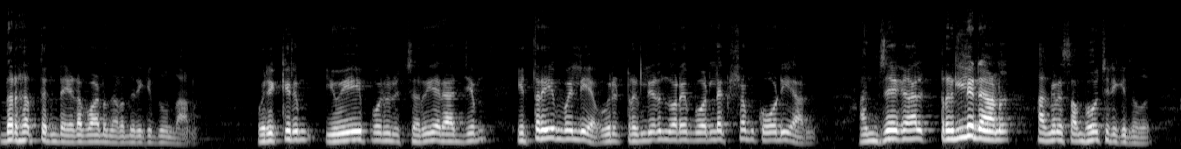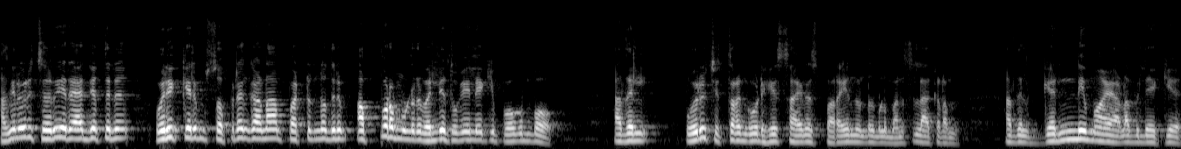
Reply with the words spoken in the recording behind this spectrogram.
ദർഹത്തിന്റെ ഇടപാട് നടന്നിരിക്കുന്നു എന്നാണ്. ഒരിക്കലും യു എ പോലൊരു ചെറിയ രാജ്യം ഇത്രയും വലിയ ഒരു ട്രില്യൺ എന്ന് പറയുമ്പോൾ ഒരു ലക്ഷം കോടിയാണ്. അഞ്ചേകാൽ ട്രില്യനാണ് അങ്ങനെ സംഭവിച്ചിരിക്കുന്നത്. അങ്ങനെ ഒരു ചെറിയ രാജ്യത്തിന് ഒരിക്കലും സ്വപ്നം കാണാൻ പറ്റുന്നതിനും അപ്പുറമുള്ളൊരു വലിയ തുകയിലേക്ക് പോകുമ്പോൾ അതിൽ ഒരു ചിത്രം കൂടി ഹിസ് ഹൈനസ് പറയുന്നുണ്ട് നമ്മൾ മനസ്സിലാക്കണം. അതിൽ ഗണ്യമായ അളവിലേക്ക്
